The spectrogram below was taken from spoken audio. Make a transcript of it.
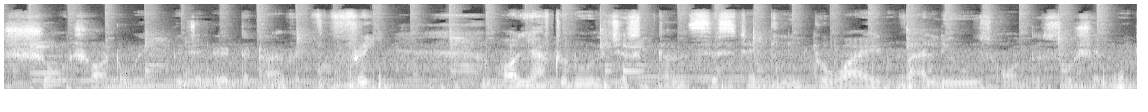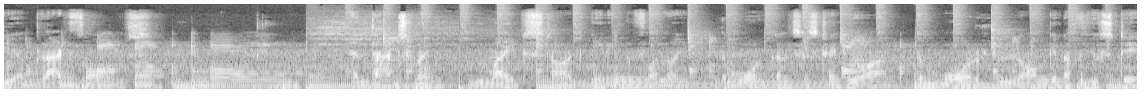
short, short way to generate the traffic for free. All you have to do is just consistently provide values on the social media platforms, and that's when you might start gaining the following. The more consistent you are, the more long enough you stay,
